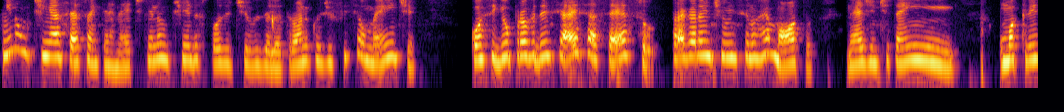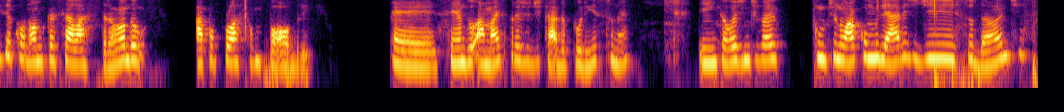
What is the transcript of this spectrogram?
quem não tinha acesso à internet, quem não tinha dispositivos eletrônicos, dificilmente conseguiu providenciar esse acesso para garantir o ensino remoto. Né? A gente tem uma crise econômica se alastrando, a população pobre é, sendo a mais prejudicada por isso, né? E então a gente vai continuar com milhares de estudantes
